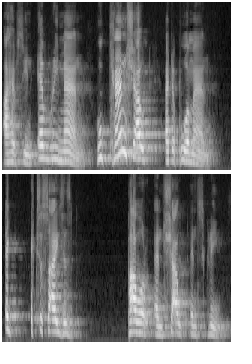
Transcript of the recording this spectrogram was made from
I have seen every man who can shout at a poor man exercise his power and shout and scream.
